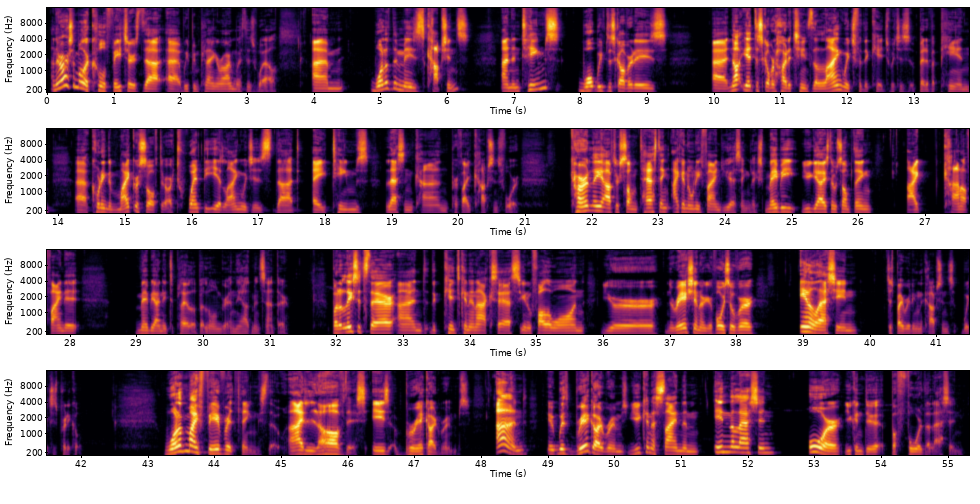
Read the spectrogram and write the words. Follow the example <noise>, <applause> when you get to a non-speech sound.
And there are some other cool features that uh, we've been playing around with as well. Um, one of them is captions. And in Teams, what we've discovered is uh, not yet discovered how to change the language for the kids, which is a bit of a pain. Uh, according to Microsoft, there are 28 languages that a Teams lesson can provide captions for. Currently, after some testing, I can only find US English. Maybe you guys know something. I cannot find it. Maybe I need to play a little bit longer in the admin center. But at least it's there, and the kids can then access, you know, follow on your narration or your voiceover in a lesson just by reading the captions, which is pretty cool. One of my favorite things, though, I love this, is breakout rooms. And it, with breakout rooms, you can assign them in the lesson or you can do it before the lesson.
